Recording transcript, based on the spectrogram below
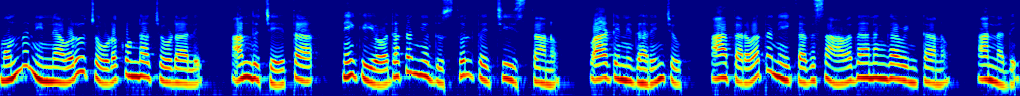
ముందు నిన్నెవరూ చూడకుండా చూడాలి. అందుచేత నీకు యోధకన్య దుస్తులు తెచ్చి ఇస్తాను. వాటిని ధరించు. ఆ తర్వాత నీ కథ సావధానంగా వింటాను అన్నది.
